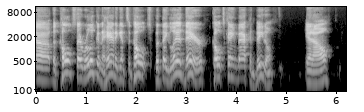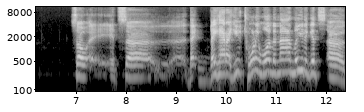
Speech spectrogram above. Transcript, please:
uh, the Colts, they were looking ahead against the Colts, but they led there. Colts came back and beat them, you know. So it's uh they they had a huge 21 to 9 lead against uh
